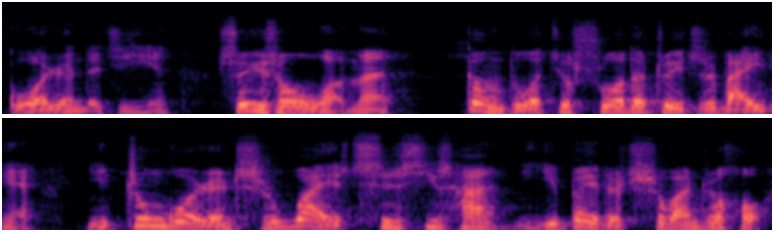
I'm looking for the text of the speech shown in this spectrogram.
国人的基因，所以说我们更多就说的最直白一点，你中国人吃外吃西餐，你一辈子吃完之后。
